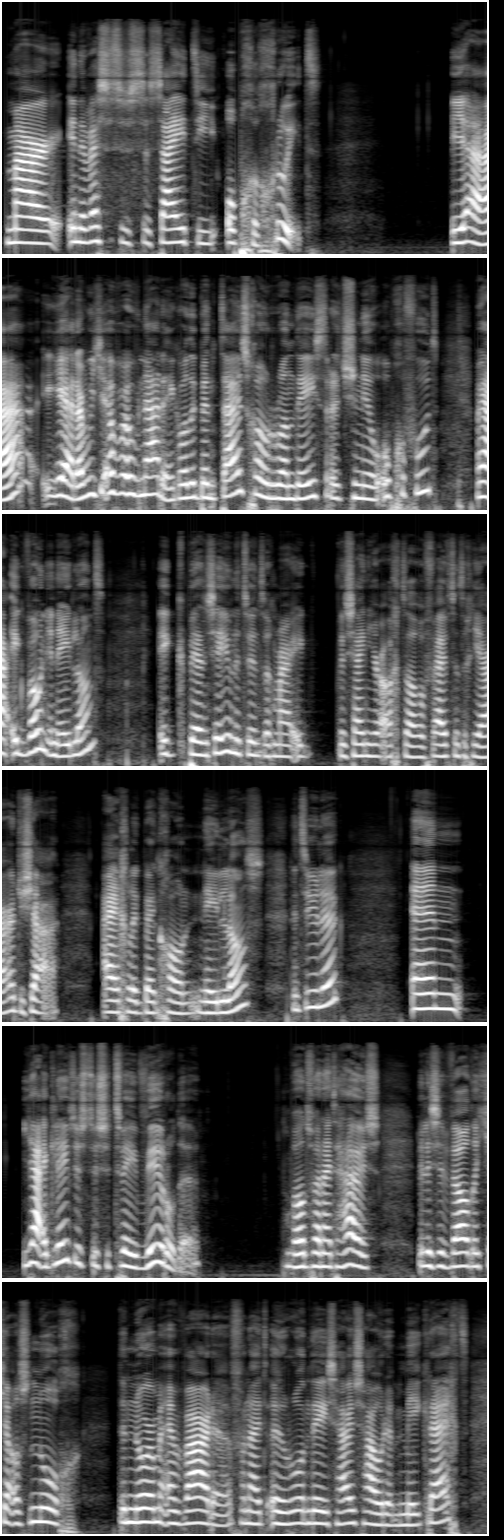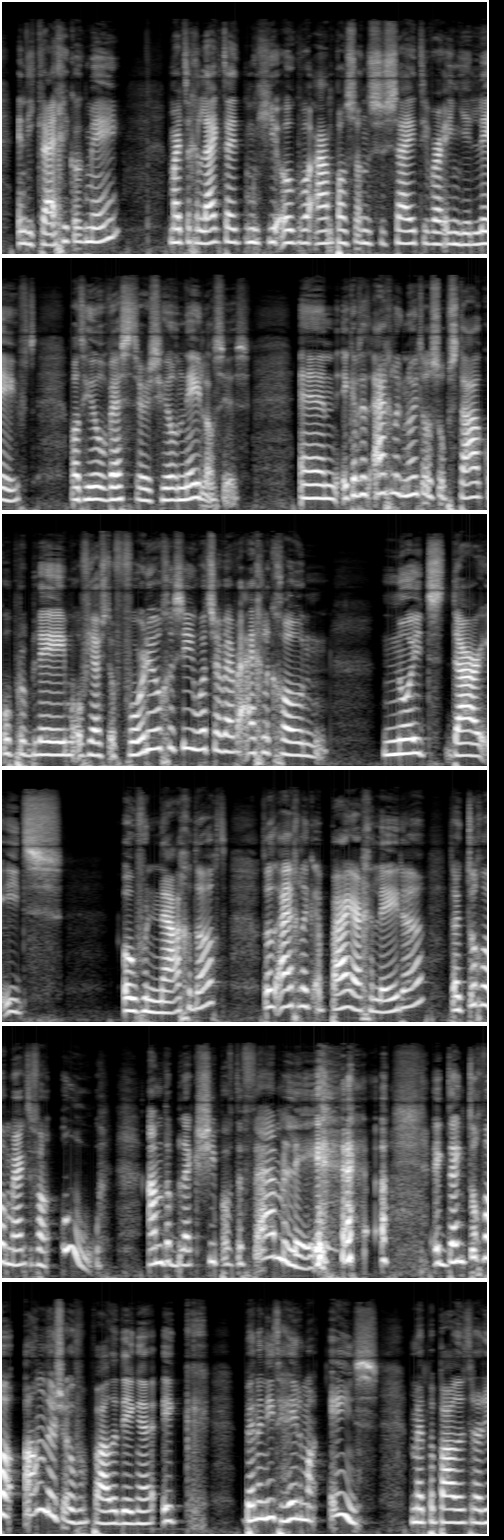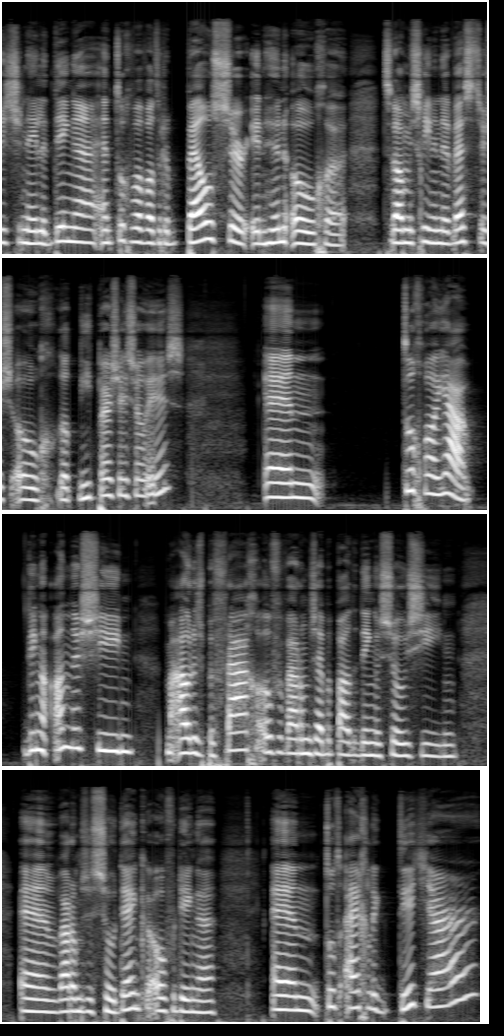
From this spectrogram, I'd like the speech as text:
maar in de westerse society opgegroeid. Ja, ja, daar moet je even over nadenken. Want ik ben thuis gewoon Rwandees traditioneel opgevoed. Maar ja, ik woon in Nederland. Ik ben 27, maar ik, we zijn hier achter al 25 jaar. Dus ja, eigenlijk ben ik gewoon Nederlands natuurlijk. En ja, ik leef dus tussen twee werelden. Want vanuit huis willen ze wel dat je alsnog de normen en waarden vanuit een Rwandees huishouden meekrijgt. En die krijg ik ook mee. Maar tegelijkertijd moet je je ook wel aanpassen aan de society waarin je leeft. Wat heel westers, heel Nederlands is. En ik heb dit eigenlijk nooit als obstakel, probleem of juist een voordeel gezien. We eigenlijk gewoon nooit daar iets over nagedacht. Dat eigenlijk een paar jaar geleden, dat ik toch wel merkte van, oeh, I'm the black sheep of the family. ik denk toch wel anders over bepaalde dingen. Ik ben het niet helemaal eens met bepaalde traditionele dingen en toch wel wat rebelser in hun ogen. Terwijl misschien in de westers oog dat niet per se zo is. En toch wel, ja, dingen anders zien. Mijn ouders bevragen over waarom zij bepaalde dingen zo zien. En waarom ze zo denken over dingen. En tot eigenlijk dit jaar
